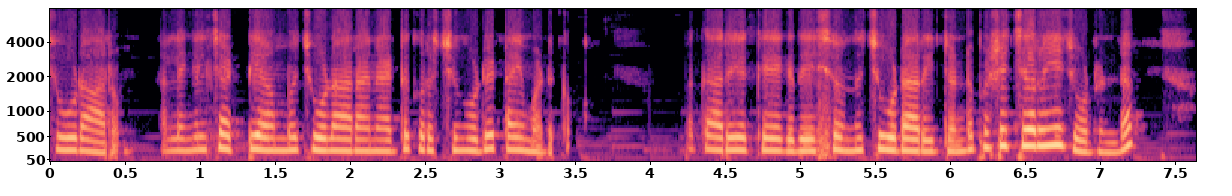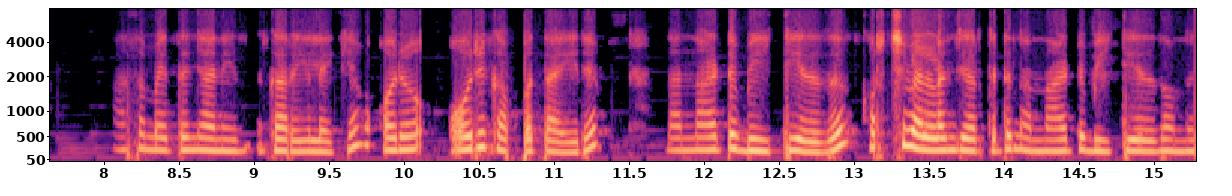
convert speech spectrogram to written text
ചൂടാറും. അല്ലെങ്കിൽ ചട്ടിയാകുമ്പോൾ ചൂടാറാനായിട്ട് കുറച്ചും കൂടി ടൈം എടുക്കും. അപ്പോൾ കറിയൊക്കെ ഏകദേശം ഒന്ന് ചൂടാറിയിട്ടുണ്ട്. പക്ഷേ ചെറിയ ചൂടുണ്ട്. ആ സമയത്ത് ഞാൻ ഈ കറിയിലേക്ക് ഒരു ഒരു കപ്പ് തൈര് നന്നായിട്ട് ബീറ്റ് ചെയ്തത് കുറച്ച് വെള്ളം ചേർത്തിട്ട് നന്നായിട്ട് ബീറ്റ് ചെയ്തത് ഒന്ന്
